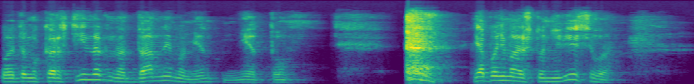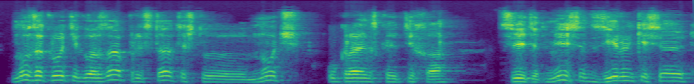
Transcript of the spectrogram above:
поэтому картинок на данный момент нету. Я понимаю, что не весело, но закройте глаза, представьте, что ночь украинская тиха, светит месяц, зироньки сяют.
